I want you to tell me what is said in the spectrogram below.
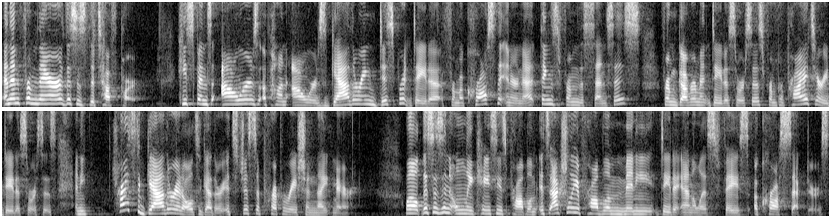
And then from there, this is the tough part. He spends hours upon hours gathering disparate data from across the internet, things from the census, from government data sources, from proprietary data sources, and he tries to gather it all together. It's just a preparation nightmare. Well, this isn't only Casey's problem, it's actually a problem many data analysts face across sectors.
